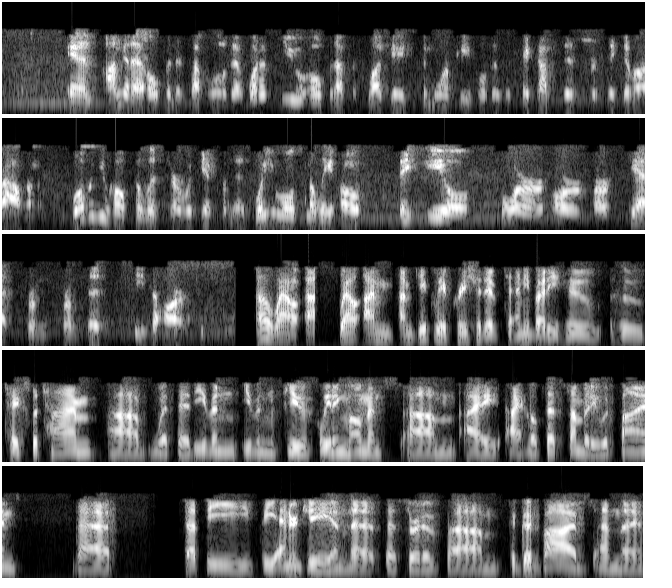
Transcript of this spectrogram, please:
and I'm going to open this up a little bit. What if you open up the floodgates to more people that would pick up this particular album? What would you hope the listener would get from this? What do you ultimately hope they feel or or, or get from from this art? Oh wow! Uh, well, I'm I'm deeply appreciative to anybody who who takes the time uh, with it, even even a few fleeting moments. Um, I I hope that somebody would find that that the the energy and the the sort of um, the good vibes and the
